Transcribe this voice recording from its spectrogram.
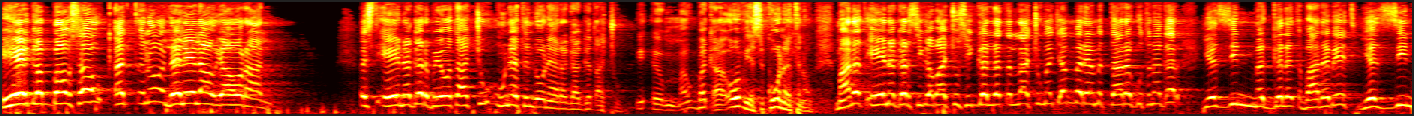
ይሄ የገባው ሰው ቀጥሎ ለሌላው ያወራል። እስቲ ይሄ ነገር በሕይወታችሁ እውነት እንደሆነ ያረጋግጣችሁ። በቃ obvious እኮ እውነት ነው ማለት ይሄ ነገር ሲገባችሁ ሲገለጥላችሁ መጀመሪያ የምታደርጉት ነገር የዚህን መገለጥ ባለቤት የዚህን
